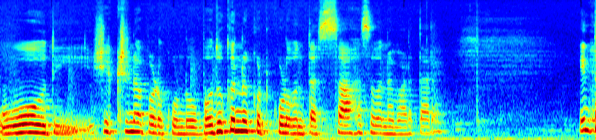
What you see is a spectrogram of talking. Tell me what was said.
ಓದಿ ಶಿಕ್ಷಣ ಪಡ್ಕೊಂಡು ಬದುಕನ್ನು ಕಟ್ಕೊಳ್ಳುವಂಥ ಸಾಹಸವನ್ನು ಮಾಡ್ತಾರೆ. ಇಂಥ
